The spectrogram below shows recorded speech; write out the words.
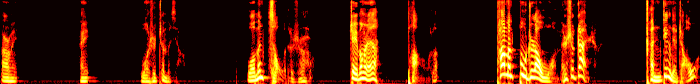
二位，哎。我是这么想的，我们走的时候，这帮人啊，他们不知道我们是干什么，肯定得找我。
